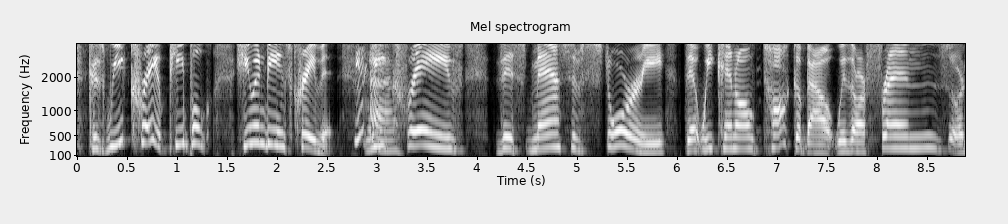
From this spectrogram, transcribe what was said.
because we crave people human beings crave it Yeah. we crave this massive story that we can all talk about with our friends or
